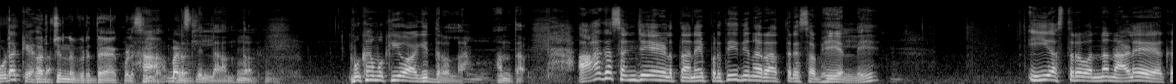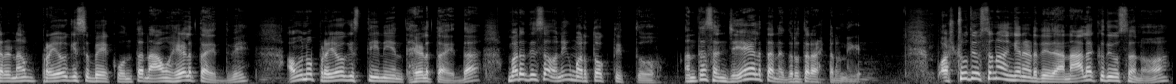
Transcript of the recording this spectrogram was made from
ಕೂಡ ಕೇಳ ಅರ್ಜುನ ವಿರುದ್ಧ ಯಾಕೆ ಬಳಸಲಿಲ್ಲ ಅಂತ. ಮುಖಾಮುಖಿಯೂ ಆಗಿದ್ರಲ್ಲ ಅಂತ. ಆಗ ಸಂಜಯ ಹೇಳ್ತಾನೆ ಪ್ರತಿದಿನ ರಾತ್ರಿ ಸಭೆಯಲ್ಲಿ ಈ ಅಸ್ತ್ರವನ್ನು ನಾಳೆ ಕರ್ಣ ಪ್ರಯೋಗಿಸಬೇಕು ಅಂತ ನಾವು ಹೇಳ್ತಾ ಇದ್ವಿ. ಅವನು ಪ್ರಯೋಗಿಸ್ತೀನಿ ಅಂತ ಹೇಳ್ತಾ ಇದ್ದ. ಮರುದಿವಸ ಅವನಿಗೆ ಮರ್ತೋಗ್ತಿತ್ತು ಅಂತ ಸಂಜಯ ಹೇಳ್ತಾನೆ ಧೃತರಾಷ್ಟ್ರನಿಗೆ. ಅಷ್ಟು ದಿವಸನೂ ಹಂಗೆ ನಡೆದಿದೆ. ಆ ನಾಲ್ಕು ದಿವಸನೂ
